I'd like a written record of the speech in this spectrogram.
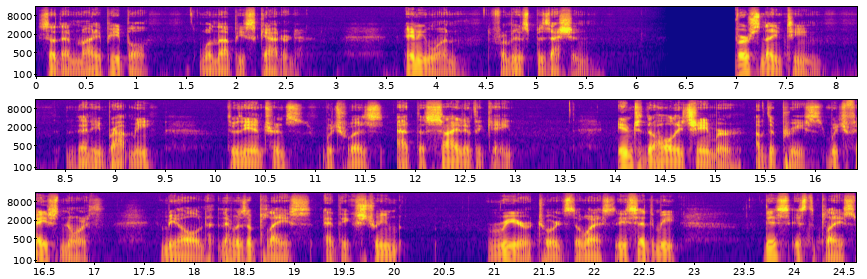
so that my people will not be scattered. Anyone from his possession. Verse 19 Then he brought me through the entrance, which was at the side of the gate, into the holy chamber of the priests, which faced north. And behold, there was a place at the extreme rear towards the west. And he said to me, This is the place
